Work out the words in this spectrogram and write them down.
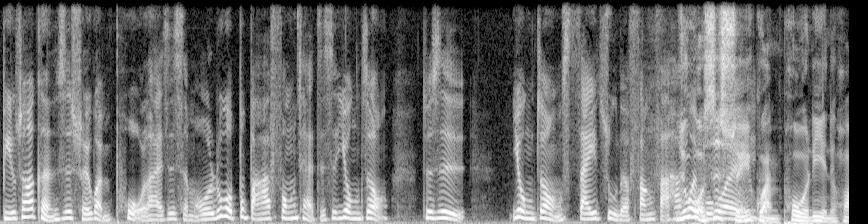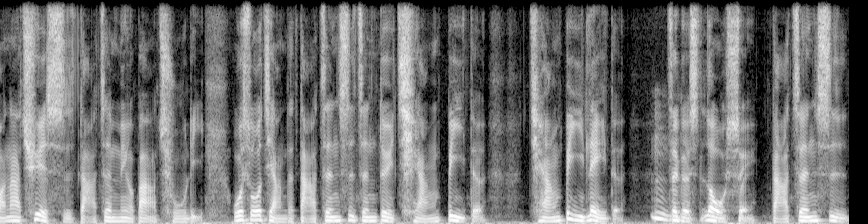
比如说它可能是水管破了还是什么，我如果不把它封起来，只是用这种就是用这种塞住的方法，它？如果是水管破裂的话，那确实打针没有办法处理。我所讲的打针是针对墙壁的墙壁类的这个漏水，嗯、打针是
